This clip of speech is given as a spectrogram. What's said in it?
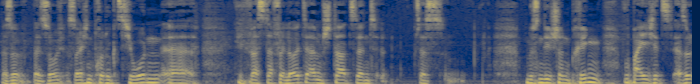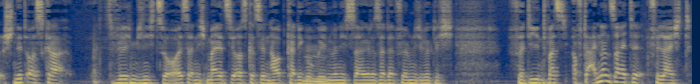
also bei so, solchen Produktionen, äh, wie, was da für Leute am Start sind, das müssen die schon bringen. Wobei ich jetzt, also Schnitt-Oscar will ich mich nicht zu äußern. Ich meine jetzt die Oscars in Hauptkategorien, mhm. wenn ich sage, das hat der Film nicht wirklich verdient. Was auf der anderen Seite vielleicht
